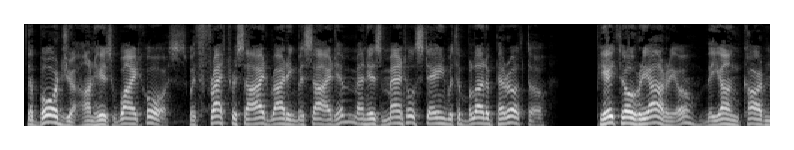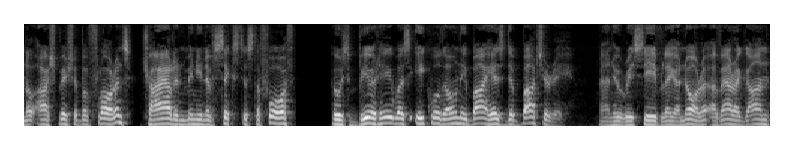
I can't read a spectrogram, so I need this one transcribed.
The Borgia on his white horse, with fratricide riding beside him, and his mantle stained with the blood of Perotto. Pietro Riario, the young cardinal archbishop of Florence, child and minion of Sixtus the Fourth, whose beauty was equalled only by his debauchery, and who received Leonora of Aragon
